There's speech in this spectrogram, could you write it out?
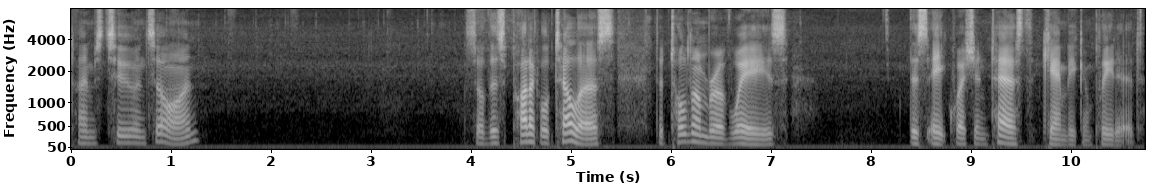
times 2 and so on. So this product will tell us the total number of ways this 8 question test can be completed.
